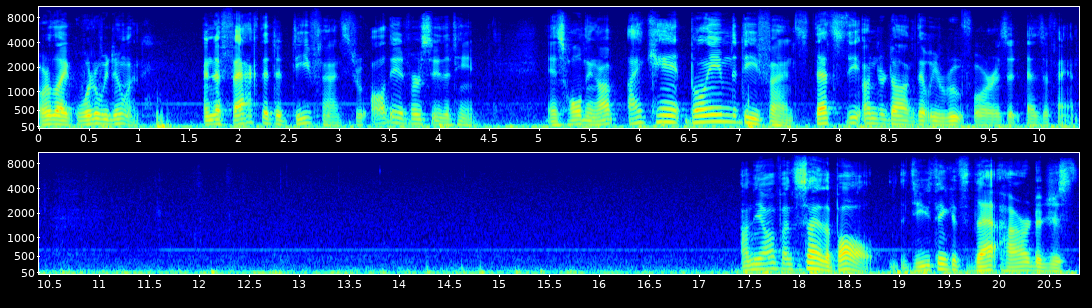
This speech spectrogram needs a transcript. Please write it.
or like, what are we doing? And the fact that the defense, through all the adversity of the team, is holding up, I can't blame the defense. That's the underdog that we root for as a, as a fan. On the offensive side of the ball, do you think it's that hard to just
